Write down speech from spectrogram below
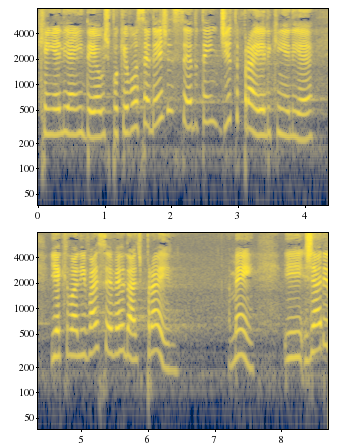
quem ele é em Deus, porque você desde cedo tem dito para ele quem ele é, e aquilo ali vai ser verdade para ele. Amém? E gere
